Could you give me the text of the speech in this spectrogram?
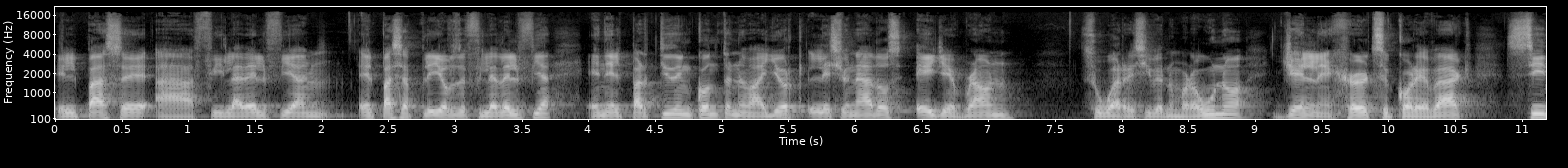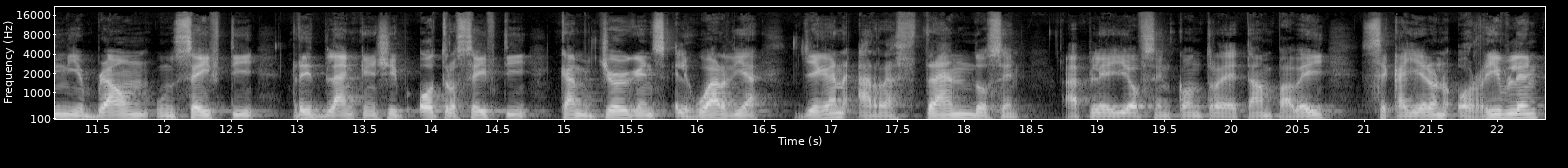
el pase a Filadelfia, el pase a playoffs de Filadelfia en el partido en contra de Nueva York, lesionados AJ Brown, su wide receiver número uno, Jalen Hurts, su quarterback, Sidney Brown, un safety, Reed Blankenship, otro safety, Cam Jurgens, el guardia, llegan arrastrándose a playoffs en contra de Tampa Bay. Se cayeron horrible.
